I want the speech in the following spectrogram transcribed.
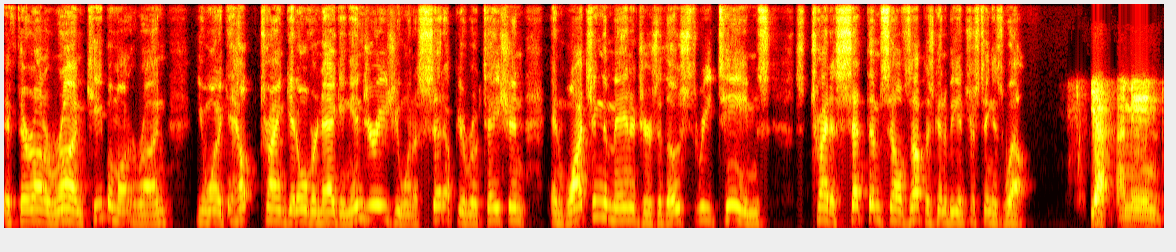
if they're on a run, keep them on a run. You want to help try and get over nagging injuries. You want to set up your rotation and watching the managers of those three teams try to set themselves up is going to be interesting as well. Yeah, I mean,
